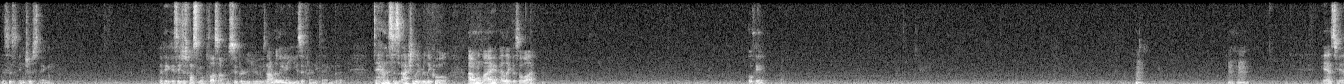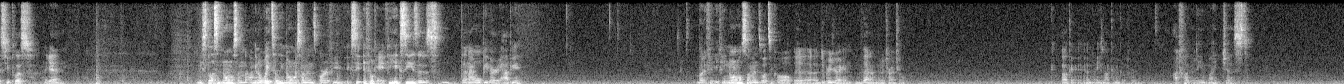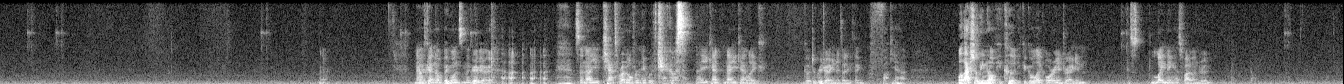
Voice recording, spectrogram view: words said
This is interesting. Okay, because he just wants to go plus off of Super Reju. He's not really gonna use it for anything, but damn, this is actually really cool. I won't lie, I like this a lot. Okay. Yes, yes, you plus again. And he still has a normal summon though. I'm gonna wait till he normal summons, or if he exceed, if okay, if he exceeds, then I won't be very happy. But if if he normal summons what's it called, uh, debris dragon, then I'm gonna torrential. Okay, and he's not gonna go for it. Oh fuck it, he might just. Now he's got no big ones in the graveyard. so now you can't run over me with Dracos. Now you can't. Now you can't like go to Dragon into anything. Fuck yeah. Well, actually, no. He could. He could go like Orient Dragon, because Lightning has five hundred.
